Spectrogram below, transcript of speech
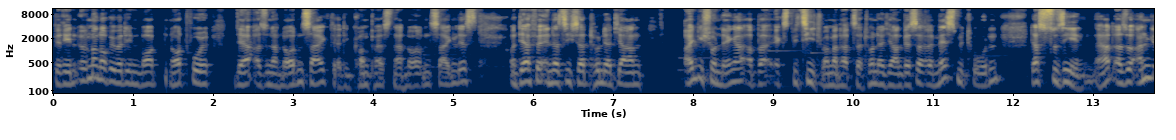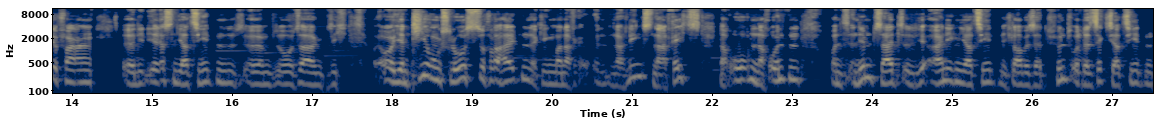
Wir reden immer noch über den Nord Nordpol, der also nach Norden zeigt, der den Kompass nach Norden zeigen lässt. Und der verändert sich seit 100 Jahren eigentlich schon länger, aber explizit, weil man hat seit 100 Jahren bessere Messmethoden, das zu sehen. Er hat also angefangen, in den ersten Jahrzehnten ähm, sozusagen sich orientierungslos zu verhalten. Da ging man nach, nach links, nach rechts, nach oben, nach unten und nimmt seit einigen Jahrzehnten, ich glaube seit fünf oder sechs Jahrzehnten,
